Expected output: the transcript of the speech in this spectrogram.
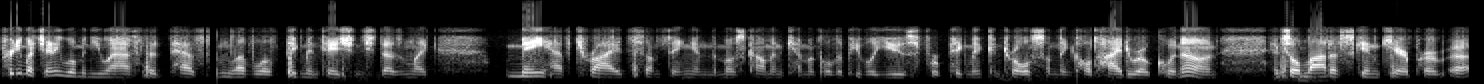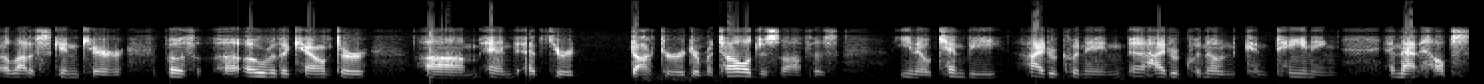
pretty much any woman you ask that has some level of pigmentation she doesn't like may have tried something, and the most common chemical that people use for pigment control is something called hydroquinone. And so a lot of skincare, pro- uh, a lot of skincare, both uh, over the counter um, and at your doctor or dermatologist's office, you know, can be hydroquinone, uh, hydroquinone containing, and that helps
